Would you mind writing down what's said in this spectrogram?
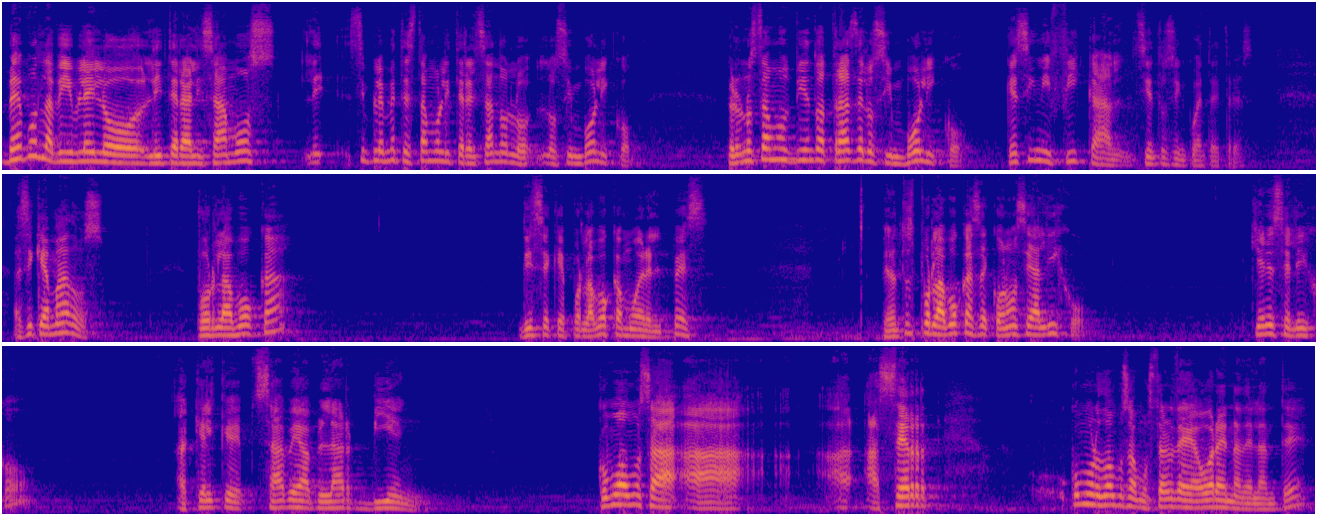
vemos la Biblia y lo literalizamos, simplemente estamos literalizando lo, lo simbólico, pero no estamos viendo atrás de lo simbólico. ¿Qué significa el 153? Así que, amados, por la boca, dice que por la boca muere el pez. Pero entonces por la boca se conoce al Hijo. ¿Quién es el Hijo? Aquel que sabe hablar bien. ¿Cómo vamos a, hacer, cómo nos vamos a mostrar de ahora en adelante?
